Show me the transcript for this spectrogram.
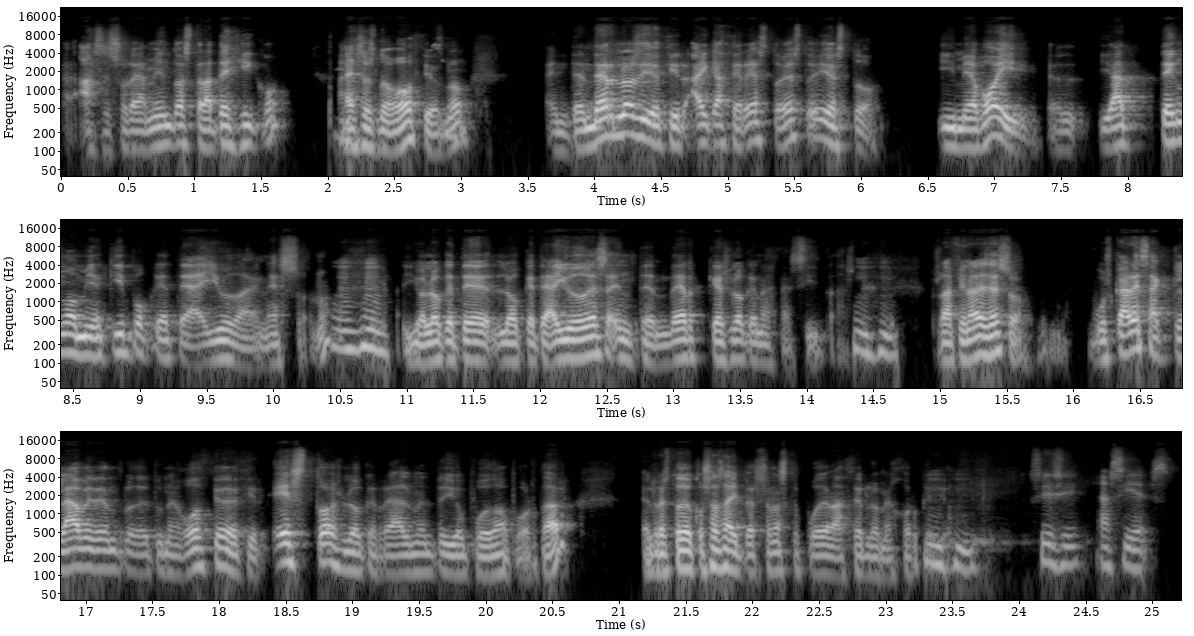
asesoramiento estratégico a esos negocios, ¿no? Entenderlos y decir, hay que hacer esto, esto y esto. Y me voy, ya tengo mi equipo que te ayuda en eso, ¿no? Yo lo que te, lo que te ayudo es entender qué es lo que necesitas. Pues al final es eso, buscar esa clave dentro de tu negocio, decir, esto es lo que realmente yo puedo aportar. El resto de cosas hay personas que pueden hacerlo mejor que yo. Sí, sí, así es.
